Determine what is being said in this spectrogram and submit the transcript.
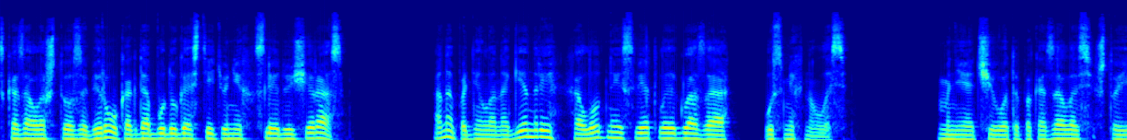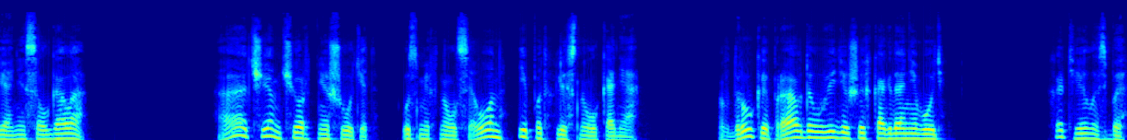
Сказала, что заберу, когда буду гостить у них в следующий раз». Она подняла на Генри холодные светлые глаза, усмехнулась. Мне чего-то показалось, что я не солгала. «А чем черт не шутит?» — усмехнулся он и подхлестнул коня. «Вдруг и правда увидишь их когда-нибудь?» «Хотелось бы»,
